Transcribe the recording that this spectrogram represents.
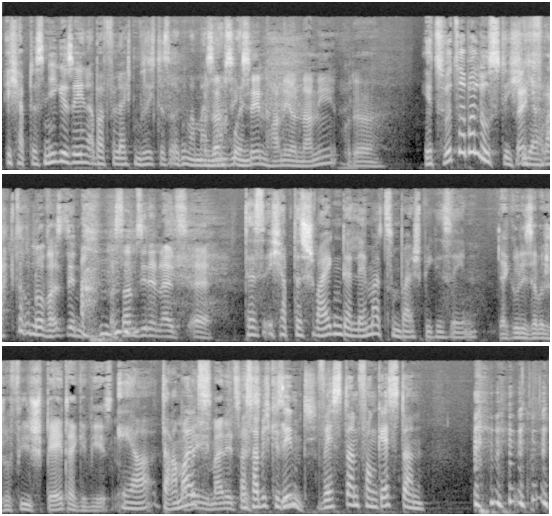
ich habe das nie gesehen, aber vielleicht muss ich das irgendwann mal was nachholen. haben Sie gesehen, Honey und Nanny? Oder? Jetzt wird's aber lustig Na, ich hier. frag doch nur, was denn, was haben Sie denn als, äh, Das, ich habe das Schweigen der Lämmer zum Beispiel gesehen. ja gut, ist aber schon viel später gewesen. Ja, damals. Ich meine was habe ich gesehen? Kind. Western von gestern.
